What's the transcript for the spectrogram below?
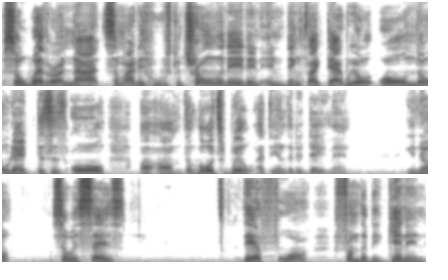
So whether or not somebody who's controlling it and, and things like that, we all, all know that this is all uh, um, the Lord's will at the end of the day, man. You know? So it says, Therefore, from the beginning,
